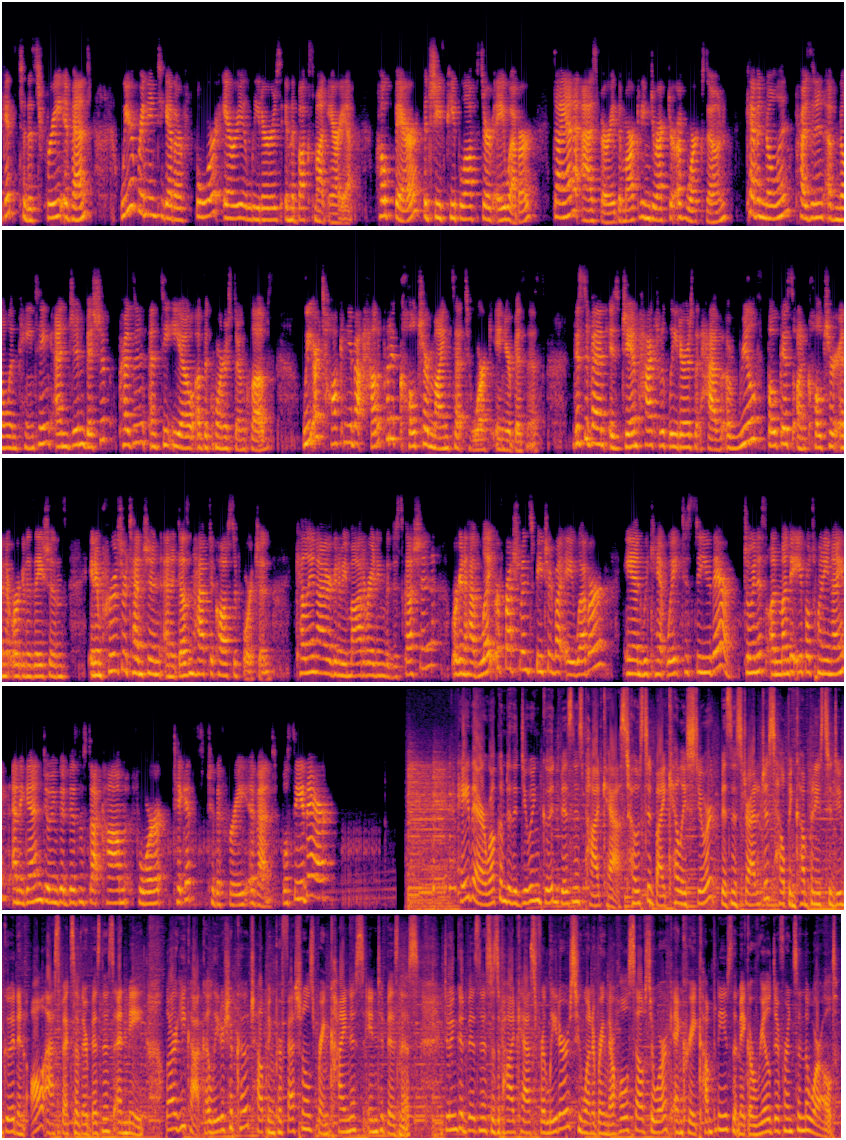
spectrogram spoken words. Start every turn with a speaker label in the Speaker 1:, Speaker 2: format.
Speaker 1: tickets to this free event, we are bringing together four area leaders in the Bucksmont area Hope Bear, the Chief People Officer of AWeber, Diana Asbury, the Marketing Director of WorkZone, Kevin Nolan, President of Nolan Painting, and Jim Bishop, President and CEO of the Cornerstone Clubs. We are talking about how to put a culture mindset to work in your business. This event is jam packed with leaders that have a real focus on culture in their organizations. It improves retention and it doesn't have to cost a fortune. Kelly and I are going to be moderating the discussion. We're going to have light refreshments featured by AWeber, and we can't wait to see you there. Join us on Monday, April 29th, and again, doinggoodbusiness.com for tickets to the free event. We'll see you there. Hey there, welcome to the Doing Good Business podcast, hosted by Kelly Stewart, business strategist helping companies to do good in all aspects of their business, and me, Laura Heacock, a leadership coach helping professionals bring kindness into business. Doing Good Business is a podcast for leaders who want to bring their whole selves to work and create companies that make a real difference in the world.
